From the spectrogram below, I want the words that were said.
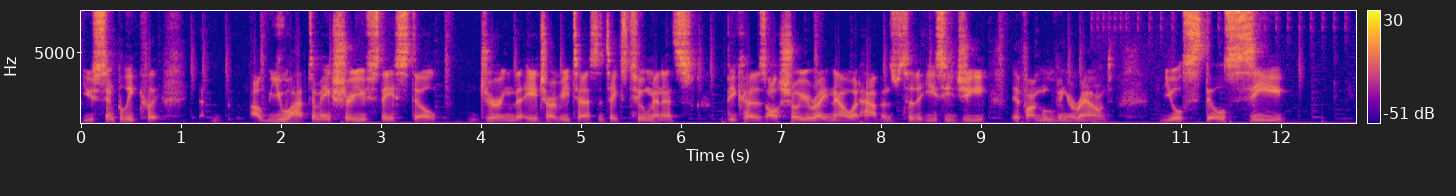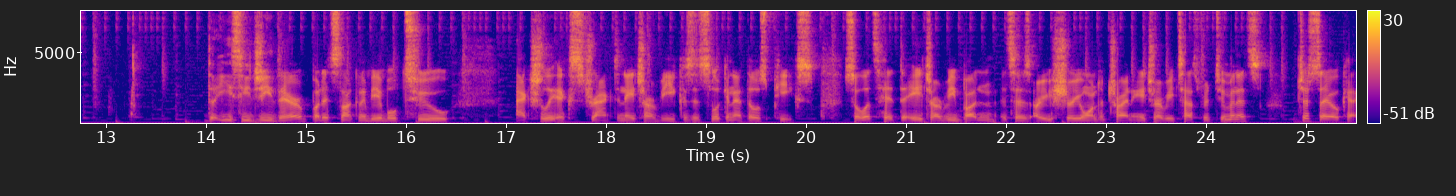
you simply click, uh, you have to make sure you stay still during the HRV test. It takes two minutes because I'll show you right now what happens to the ECG if I'm moving around. You'll still see the ECG there, but it's not gonna be able to actually extract an HRV because it's looking at those peaks. So let's hit the HRV button. It says, are you sure you want to try an HRV test for two minutes? Just say okay.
